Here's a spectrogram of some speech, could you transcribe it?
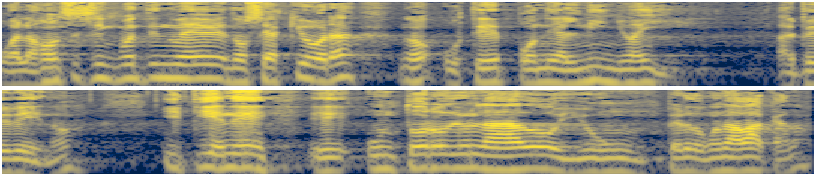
o a las 11.59, no sé a qué hora, ¿no? usted pone al niño ahí, al bebé, ¿no? y tiene eh, un toro de un lado y un, perdón, una vaca, ¿no?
